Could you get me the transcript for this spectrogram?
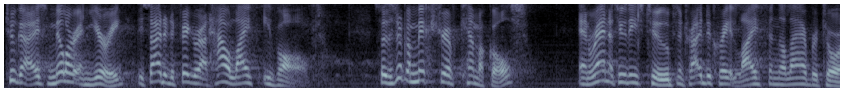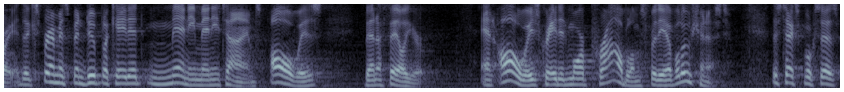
two guys, Miller and Urey, decided to figure out how life evolved. So they took a mixture of chemicals and ran it through these tubes and tried to create life in the laboratory. The experiment's been duplicated many, many times, always been a failure, and always created more problems for the evolutionist. This textbook says,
